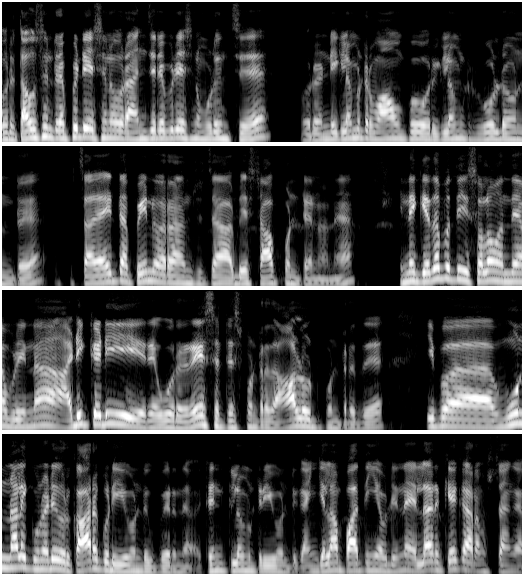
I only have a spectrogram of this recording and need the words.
ஒரு தௌசண்ட் ரெப்பிடேஷன் ஒரு அஞ்சு ரெப்பிடேஷன் முடிஞ்சு ஒரு ரெண்டு கிலோமீட்டர் வார்ம் ஒரு கிலோமீட்டர் கூல் டவுன்ட்டு லைட்டாக பெயின் வர ஆரம்பிச்சிச்சா அப்படியே ஸ்டாப் பண்ணிட்டேன் நான். இன்னைக்கு எதை பற்றி சொல்ல வந்தேன் அப்படின்னா அடிக்கடி ஒரு ரேஸை டெஸ்ட் பண்ணுறது ஆல் அவுட் பண்ணுறது இப்போ மூணு நாளைக்கு முன்னாடி ஒரு காரைக்குடி ஈவெண்ட்டுக்கு போயிருந்தேன். டென் கிலோமீட்டர் ஈவெண்ட்டுக்கு அங்கெல்லாம் பார்த்தீங்க அப்படின்னா எல்லாரும் கேட்க ஆரம்பிச்சிட்டாங்க.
